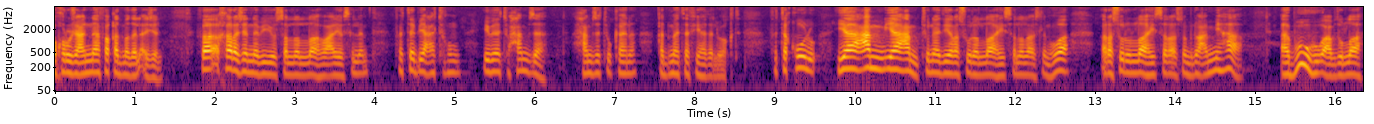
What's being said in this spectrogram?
اخرج عنا فقد مضى الأجل. فخرج النبي صلى الله عليه وسلم فتبعتهم إبنة حمزة. حمزة كان قد مات في هذا الوقت. فتقول يا عم يا عم تنادي رسول الله صلى الله عليه وسلم. هو رسول الله صلى الله عليه وسلم ابن عمها. أبوه عبد الله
